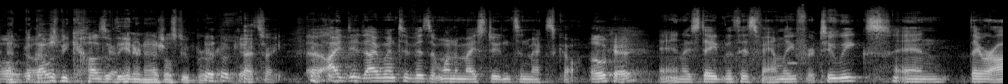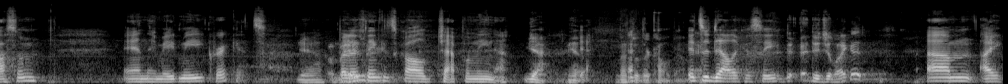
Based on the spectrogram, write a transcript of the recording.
Oh, And- but that was because of the international student program. That's right. Uh, I did. I went to visit one of my students in Mexico, okay. and I stayed with his family for two weeks, and they were awesome. And they made me eat crickets, Yeah, but I think it's called chapulina. yeah, yeah, Yeah. That's what they're called down It's a delicacy. D- did you like it? Um, I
